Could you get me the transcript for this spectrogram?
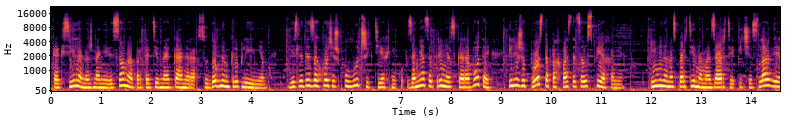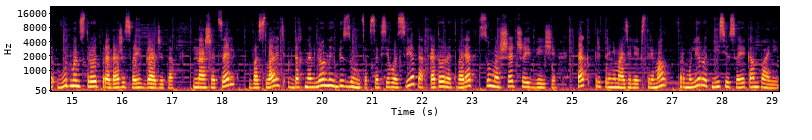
как сильно нужна невесомая портативная камера с удобным креплением. Если ты захочешь улучшить технику, заняться тренерской работой или же просто похвастаться успехами. Именно на спортивном азарте и тщеславии Вудман строит продажи своих гаджетов. Наша цель – восславить вдохновленных безумцев со всего света, которые творят сумасшедшие вещи – так предприниматели-экстремал формулируют миссию своей компании.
